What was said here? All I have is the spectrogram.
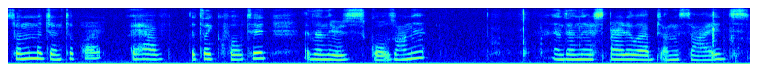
So on the magenta part, I have, it's like quilted and then there's skulls on it. And then there's spider webs on the sides.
